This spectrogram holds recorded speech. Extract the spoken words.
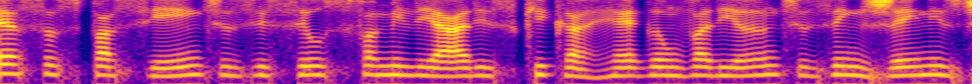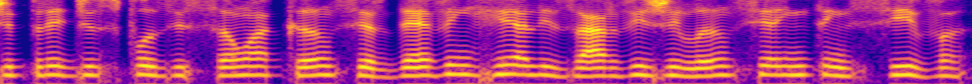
Essas pacientes e seus familiares que carregam variantes em genes de predisposição a câncer devem realizar vigilância intensiva,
